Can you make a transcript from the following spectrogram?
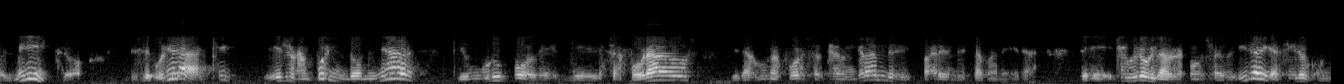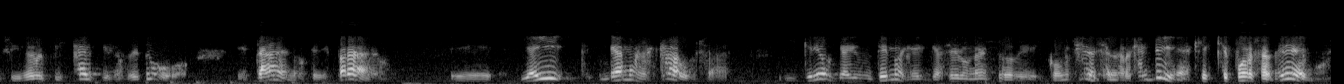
del ministro de seguridad, que ellos no pueden dominar que un grupo de, desaforados de alguna fuerza tan grande disparen de esta manera. Eh, yo creo que la responsabilidad, y así lo consideró el fiscal que los detuvo, está en los que dispararon. Eh, y ahí veamos las causas. Y creo que hay un tema que hay que hacer un acto de conciencia en la Argentina, que es qué fuerza tenemos,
